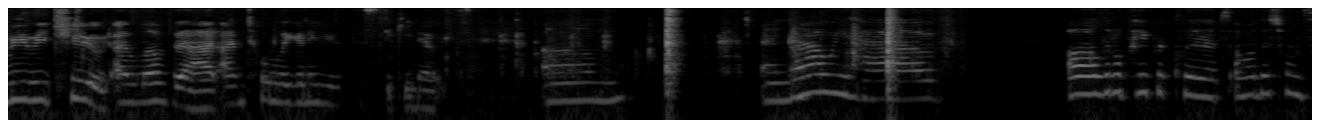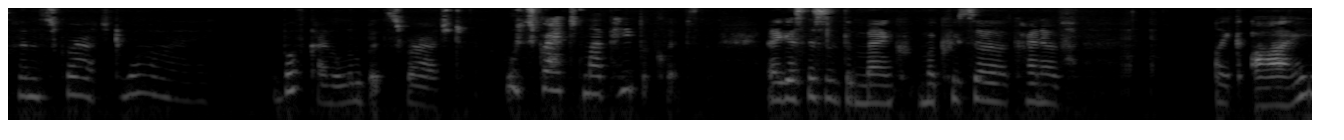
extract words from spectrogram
really cute. I love that. I'm totally gonna use the sticky notes. Um, and now we have oh little paper clips. Oh, this one's kind of scratched. Why? They're both kind of a little bit scratched. Who scratched my paper clips? And I guess this is the Man- MACUSA kind of like eye.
